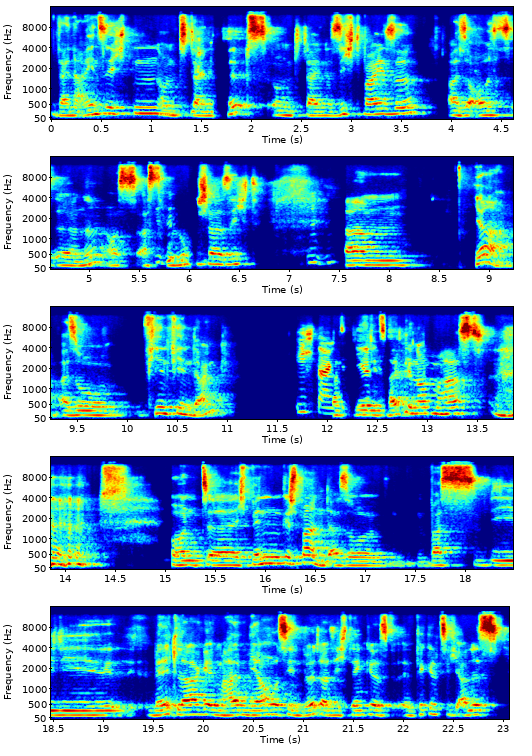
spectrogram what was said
deine Einsichten und deine Tipps und deine Sichtweise, also aus, äh, ne, aus astrologischer Sicht. Mhm. Ähm, ja, also vielen, vielen Dank. Ich danke dass dir. Dass du dir die Zeit genommen hast. Und äh, ich bin gespannt, also was wie die Weltlage im halben Jahr aussehen wird. Also ich denke, es entwickelt sich alles,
